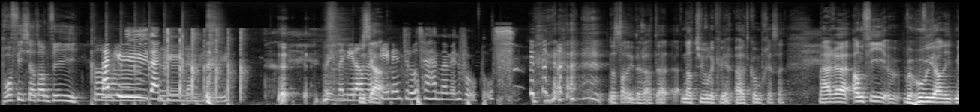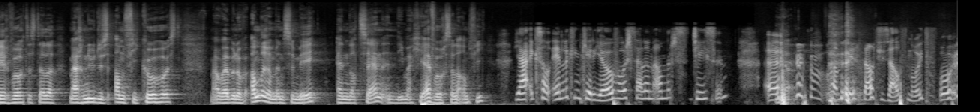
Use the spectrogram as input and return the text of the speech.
proficiat Anfi! Dank u, dank u, dank u. Ik ben hier al dus meteen in het rood gegaan met mijn vocals. dat zal ik eruit natuurlijk weer uitcompressen. Maar uh, Anfi, we hoeven je al niet meer voor te stellen, maar nu dus Anfi co-host. Maar we hebben nog andere mensen mee. En dat zijn, en die mag jij voorstellen, Anfi. Ja, ik zal eindelijk een keer jou voorstellen anders, Jason. Uh, ja. want jij stelt jezelf nooit voor.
